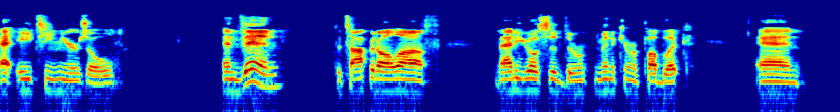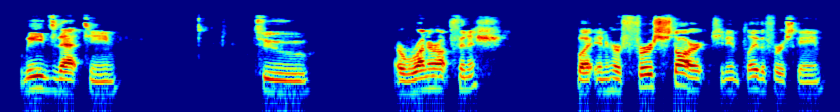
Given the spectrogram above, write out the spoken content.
at 18 years old. And then, to top it all off, Maddie goes to the Dominican Republic and leads that team to a runner up finish but in her first start, she didn't play the first game.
